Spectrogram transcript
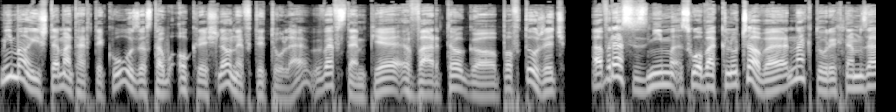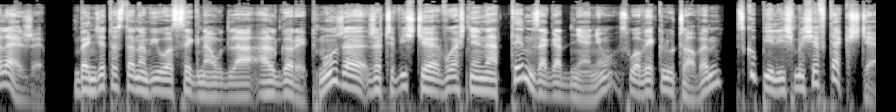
Mimo iż temat artykułu został określony w tytule, we wstępie warto go powtórzyć, a wraz z nim słowa kluczowe, na których nam zależy. Będzie to stanowiło sygnał dla algorytmu, że rzeczywiście właśnie na tym zagadnieniu, słowie kluczowym, skupiliśmy się w tekście.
